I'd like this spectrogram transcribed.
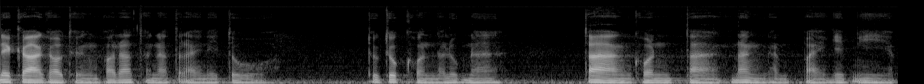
ในการเข้าถึงพระรัตนตรัยในตัว ทุกๆคนนะลูกนะ ต่างคนต่างนั่งกันไปเงียบ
